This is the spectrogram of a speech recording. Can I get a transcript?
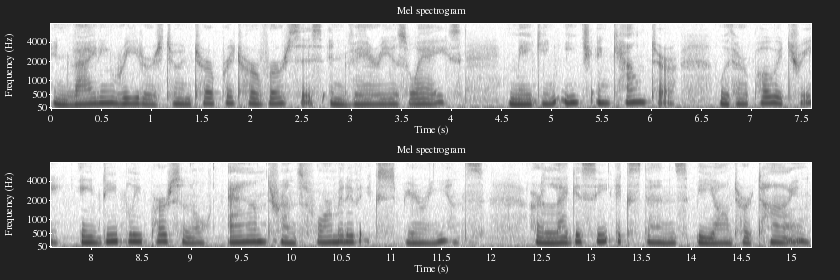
inviting readers to interpret her verses in various ways, making each encounter with her poetry a deeply personal and transformative experience. Her legacy extends beyond her time,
